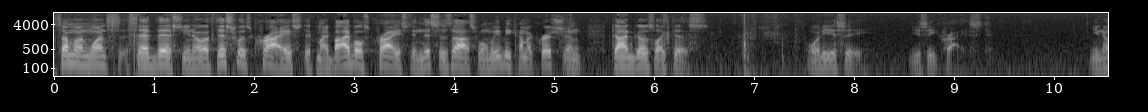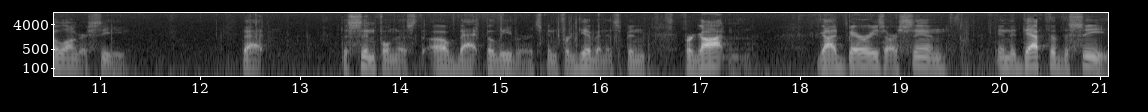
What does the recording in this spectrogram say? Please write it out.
Someone once said this, you know, if this was Christ, if my Bible's Christ and this is us, when we become a Christian, God goes like this. What do you see? You see Christ. You no longer see that the sinfulness of that believer. It's been forgiven, it's been forgotten. God buries our sin in the depth of the sea.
